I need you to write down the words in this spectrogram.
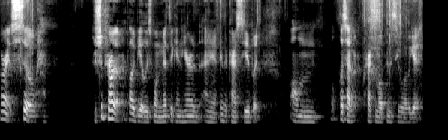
All right, so there should probably, probably be at least one mythic in here. I mean, I think they're kind of seated, but um, well, let's have crack them open and see what we get.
